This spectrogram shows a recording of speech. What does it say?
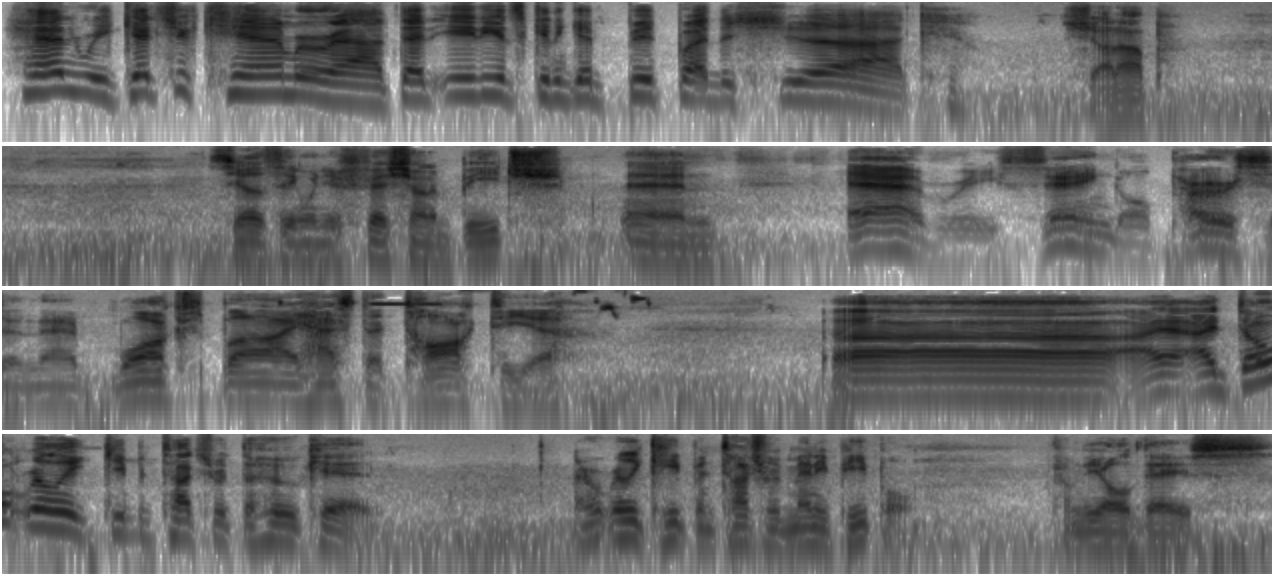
Henry, get your camera out. That idiot's going to get bit by the shark. Shut up. It's the other thing when you fish on a beach and every single person that walks by has to talk to you. Uh, I, I don't really keep in touch with the Who kid. I don't really keep in touch with many people from the old days.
